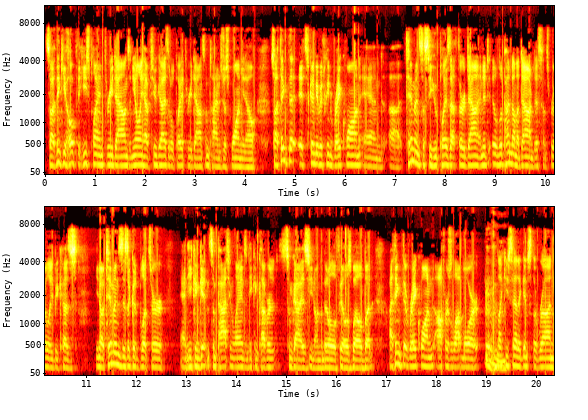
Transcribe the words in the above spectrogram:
So I think you hope that he's playing three downs, and you only have two guys that'll play three downs. Sometimes just one, you know. So I think that it's going to be between Raekwon and uh, Timmons to see who plays that third down, and it, it'll depend on the down distance really, because you know Timmons is a good blitzer, and he can get in some passing lanes, and he can cover some guys, you know, in the middle of the field as well. But I think that Raekwon offers a lot more, like you said, against the run,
